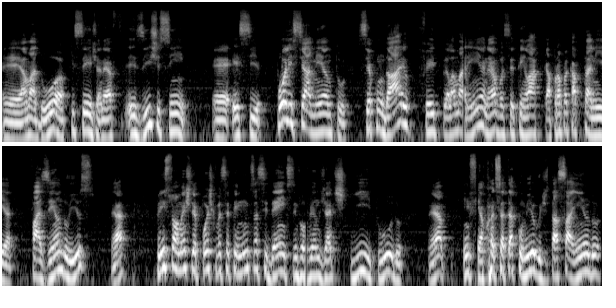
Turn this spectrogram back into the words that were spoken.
é, amador, que seja, né? Existe sim é, esse policiamento secundário feito pela Marinha, né? Você tem lá a própria capitania fazendo isso, né? Principalmente depois que você tem muitos acidentes envolvendo jet ski e tudo. Né? Enfim, aconteceu até comigo de estar tá saindo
